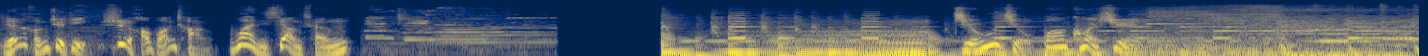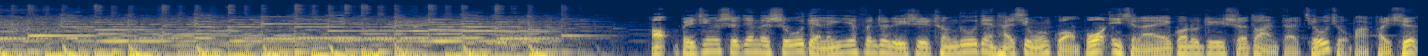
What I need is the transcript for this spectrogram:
仁恒置地世豪广场、万象城。九九八快讯。好，北京时间的十五点零一分，这里是成都电台新闻广播，一起来关注这一时段的九九八快讯。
